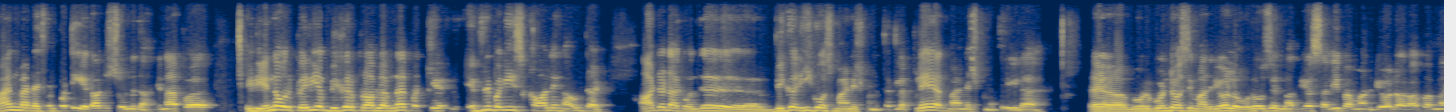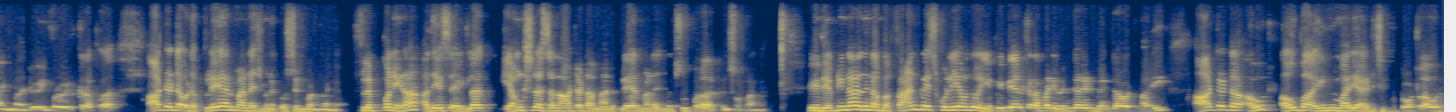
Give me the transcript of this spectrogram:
மேன் மேனேஜ்மெண்ட் பத்தி ஏதாச்சும் சொல்லுதா? ஏன்னா இப்போ இது என்ன ஒரு பெரிய பிகர் ப்ராப்ளம்னா இப்போ everybody is calling out that ஆர்டெட்டாக்கு வந்து பிகர் ஈகோஸ் மேனேஜ் பண்ண தெரியல பிளேயர் மேனேஜ் பண்ண தெரியல. ஒரு குண்டோசி மாதிரியோ இல்ல ரோசில் மாதிரியோ சலீபா மாதிரியோ இல்ல ராபாமாங் மாதிரியோ இவ்வளவு இருக்கிறப்ப ஆர்டேட்டாவோட பிளேயர் மேனேஜ்மெண்ட் கொஸ்டின் பண்றாங்க. பிளிப் பண்ணினா அதே சைட்ல யங்ஸ்டர்ஸ் எல்லாம் ஆர்டேட்டா மேன் பிளேயர் மேனேஜ்மெண்ட் சூப்பரா இருக்குன்னு சொல்றாங்க. இது எப்படின்னா வந்து நம்ம ஃபேன் பேஸ்குள்ளேயே வந்து எப்பயுமே இருக்கிற மாதிரி வெங்கர் இன் வெங்கர் அவுட் மாதிரி ஆர்டேட்டா அவுட் அவுபா இன் மாதிரி ஆயிடுச்சு. டோட்டலா ஒரு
